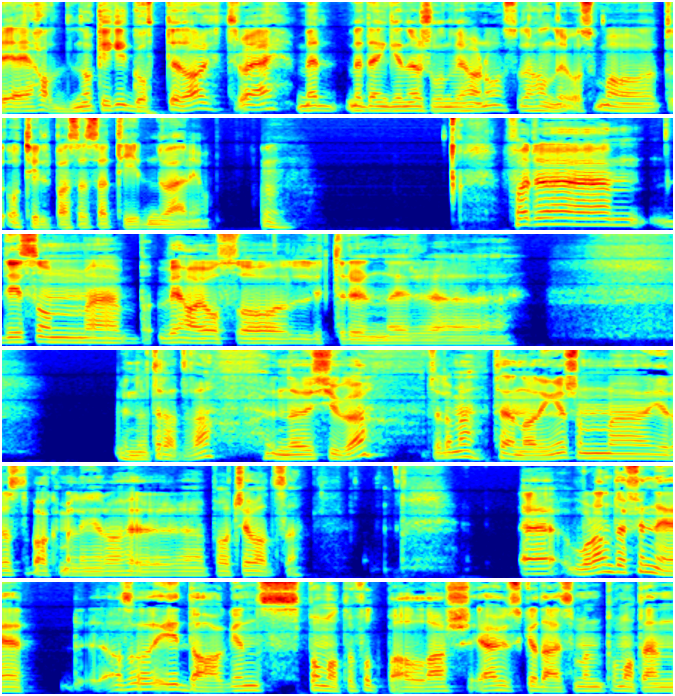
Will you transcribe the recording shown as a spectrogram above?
det hadde nok ikke gått i dag, tror jeg, med, med, den generasjonen vi har nå. Så det handler jo også om å, å tilpasse seg tiden du er i. Mm. For uh, de som uh, Vi har jo også lyttere under uh, under 30, under 20 til og med, tenåringer som uh, gir oss tilbakemeldinger og hører uh, på Chivadze. Uh, hvordan definerer Altså, i dagens på en måte fotball, Lars, jeg husker deg som en, på en måte en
